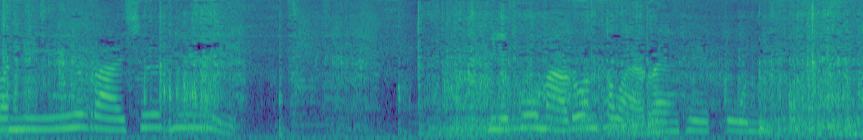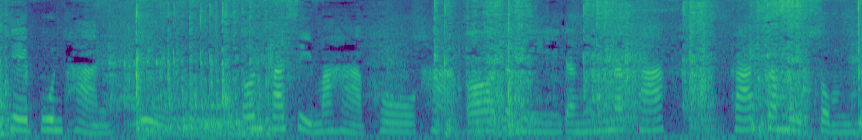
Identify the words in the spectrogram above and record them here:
วันนี้รายชื่อที่ มีผู้มาร่วมถวายแรงเทปูน เทปูนฐานอู่ต้นพระศรีมหาโพธิ์ค่ะ ก็จะมีดังนี้นะคะ พระสมุสมย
